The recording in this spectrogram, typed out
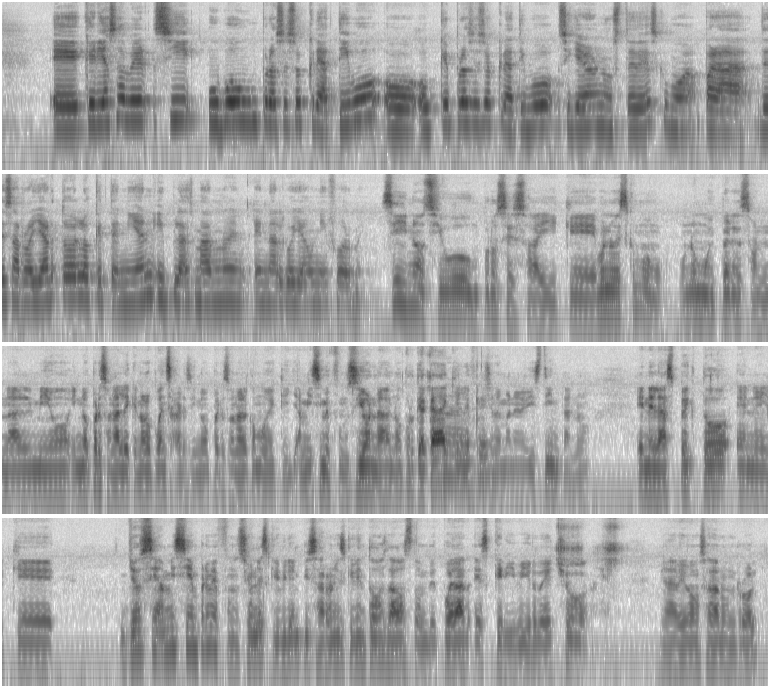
eh, quería saber si hubo un proceso creativo o, qué proceso creativo siguieron ustedes como para desarrollar todo lo que tenían y plasmarlo en, algo ya uniforme. Sí, no, sí hubo un proceso ahí que, bueno, es como uno muy personal mío, y no personal de que no lo pueden saber, sino personal como de que a mí sí me funciona, ¿no? Porque a cada ah, quien le funciona de manera distinta, ¿no? En el aspecto en el que yo sé, a mí siempre me funciona escribir en pizarrón y escribir en todos lados donde pueda escribir. De hecho, Mira, ahí vamos a dar un rol.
